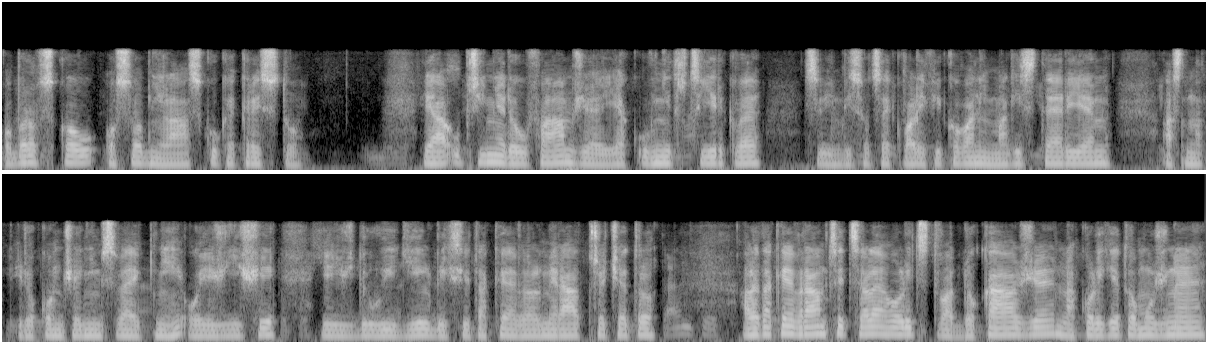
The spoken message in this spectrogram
obrovskou osobní lásku ke Kristu. Já upřímně doufám, že jak uvnitř církve, svým vysoce kvalifikovaným magistériem a snad i dokončením své knihy o Ježíši, jejíž druhý díl bych si také velmi rád přečetl, ale také v rámci celého lidstva dokáže, nakolik je to možné,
